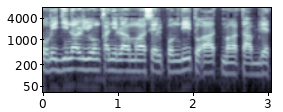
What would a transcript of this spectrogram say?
original yung kanilang mga cellphone dito at mga tablet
